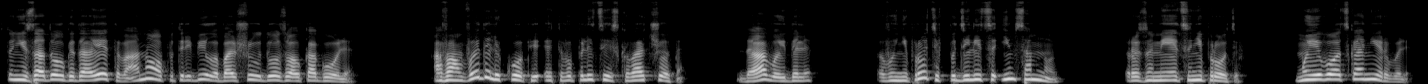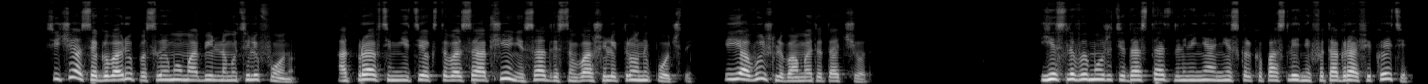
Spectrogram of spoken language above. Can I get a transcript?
что незадолго до этого она употребила большую дозу алкоголя. А вам выдали копию этого полицейского отчета? Да, выдали. Вы не против поделиться им со мной? Разумеется, не против. Мы его отсканировали. Сейчас я говорю по своему мобильному телефону. Отправьте мне текстовое сообщение с адресом вашей электронной почты, и я вышлю вам этот отчет. Если вы можете достать для меня несколько последних фотографий Кэти,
